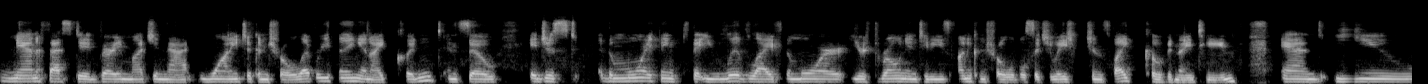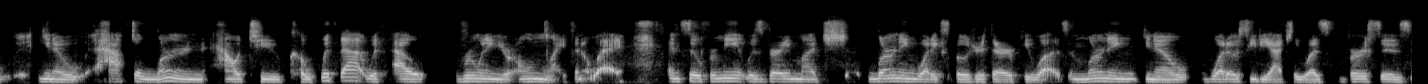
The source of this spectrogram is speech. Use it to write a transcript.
manifested very much in that wanting to control everything and I couldn't. And so it just, the more I think that you live life, the more you're thrown into these uncontrollable situations like COVID 19. And you, you know, have to learn how to cope with that without ruining your own life in a way. And so for me, it was very much learning what exposure therapy was and learning, you know, what OCD actually was versus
